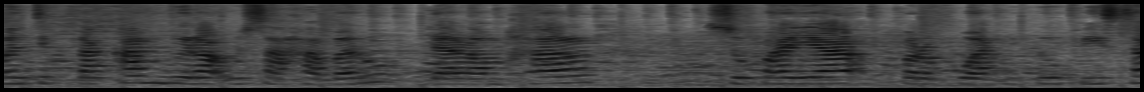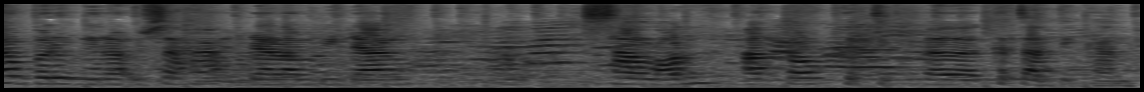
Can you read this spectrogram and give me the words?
menciptakan wirausaha baru dalam hal supaya perempuan itu bisa berwirausaha dalam bidang salon atau kecantikan.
